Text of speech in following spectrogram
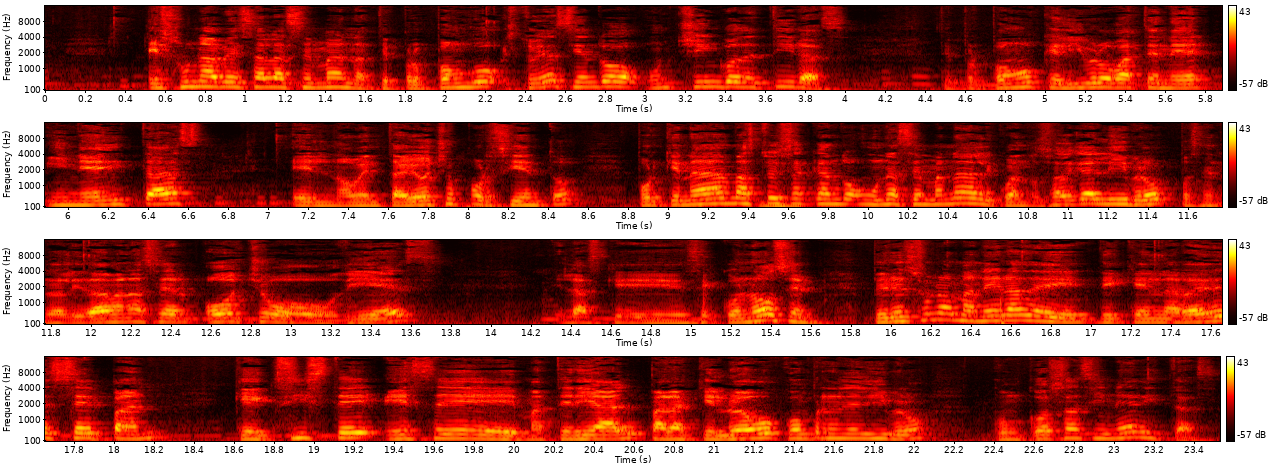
es una vez a la semana. Te propongo, estoy haciendo un chingo de tiras. Te propongo que el libro va a tener inéditas el 98%, porque nada más estoy sacando una semanal. Y cuando salga el libro, pues en realidad van a ser 8 o 10 las que se conocen. Pero es una manera de, de que en las redes sepan que existe ese material para que luego compren el libro con cosas inéditas.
